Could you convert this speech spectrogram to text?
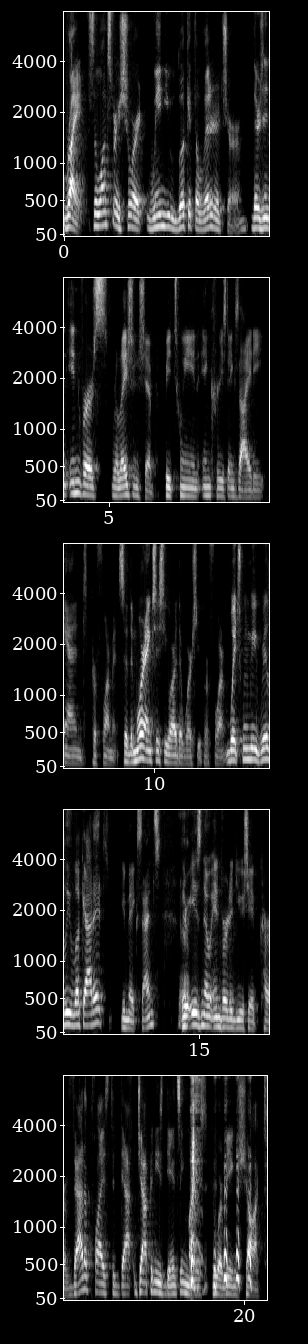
Right. So, long story short, when you look at the literature, there's an inverse relationship between increased anxiety and performance. So, the more anxious you are, the worse you perform, which, when we really look at it, it makes sense. Yeah. There is no inverted U shaped curve. That applies to da- Japanese dancing mice who are being shocked.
